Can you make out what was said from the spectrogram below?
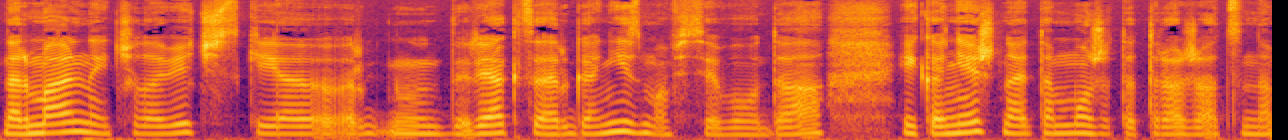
нормальные человеческие э, реакции организма всего, да, и, конечно, это может отражаться на,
